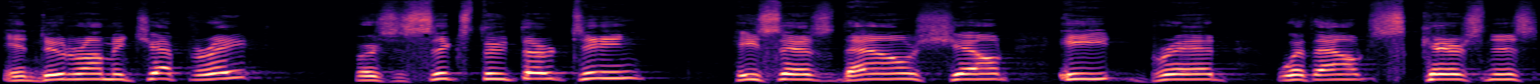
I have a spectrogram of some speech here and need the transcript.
In Deuteronomy chapter 8, verses 6 through 13, He says, Thou shalt eat bread without scarceness,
